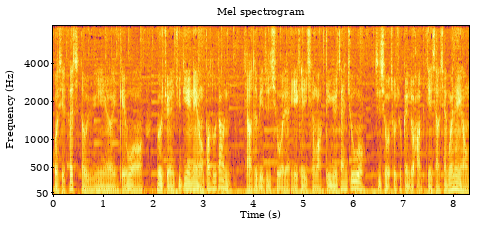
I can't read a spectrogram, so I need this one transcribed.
或是 Firstory 语音留言给我哦。如果觉得 GDA 内容帮助到你，想要特别支持我的，也可以前往订阅赞助哦，支持我说出更多好的电商相关内容。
